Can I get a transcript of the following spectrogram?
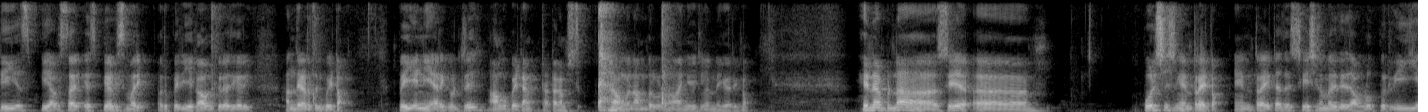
DSP office sorry SP office மாதிரி ஒரு பெரிய காவல்துறை அதிகாரி அந்த இடத்துக்கு போயிட்டோம் போய் என்னை இறக்கி விட்டு அவங்க போயிட்டாங்க. டாட்டா காமிச்சிட்டு. அவங்க நம்பர் கூட வாங்கி வைக்கல இன்றைக்கி வரைக்கும். என்ன அப்படின்னா ஸ்டே போலீஸ் ஸ்டேஷன் என்ட்ரு ஆகிட்டோம் என்ட்ரு ஆகிட்டு அது ஸ்டேஷன் மாதிரி தெரியுது. அவ்வளோ பெரிய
